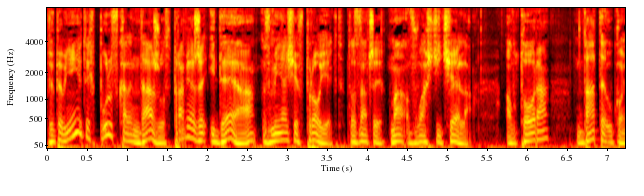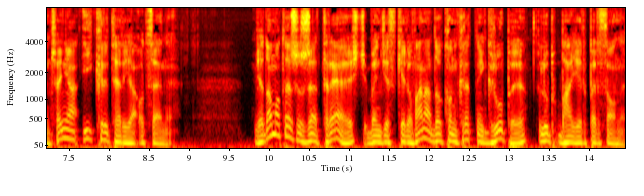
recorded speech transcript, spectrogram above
wypełnienie tych pól w kalendarzu sprawia, że idea zmienia się w projekt, to znaczy ma właściciela, autora, datę ukończenia i kryteria oceny. Wiadomo też, że treść będzie skierowana do konkretnej grupy lub bajer persony.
